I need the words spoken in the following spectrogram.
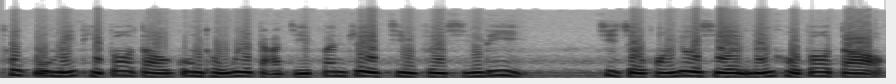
透过媒体报道，共同为打击犯罪尽份心力。记者黄佑贤林口报道。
